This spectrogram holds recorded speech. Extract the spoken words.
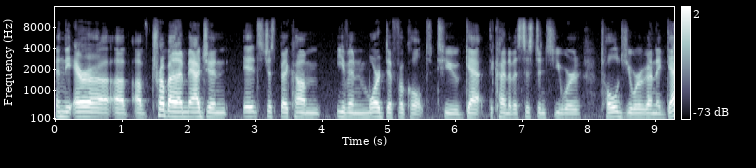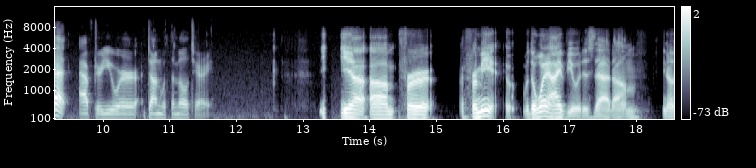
in the era of, of Trump. I imagine it's just become even more difficult to get the kind of assistance you were told you were going to get after you were done with the military. Yeah, um, for for me, the way I view it is that um, you know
